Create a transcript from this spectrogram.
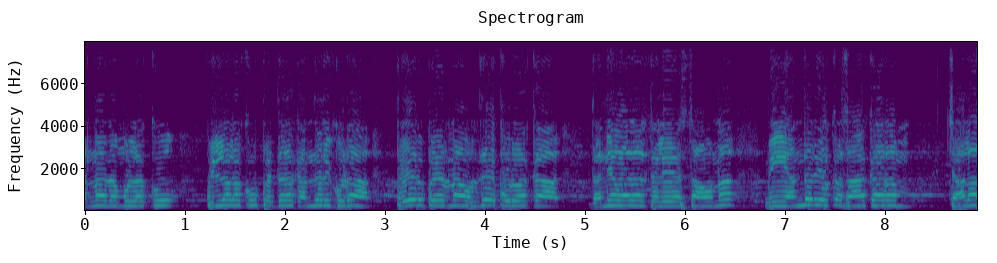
అన్నదమ్ములకు పిల్లలకు పెద్దలకు అందరికీ కూడా పేరు పేరున హృదయపూర్వక ధన్యవాదాలు తెలియజేస్తా ఉన్నా. మీ అందరి యొక్క సహకారం చాలా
